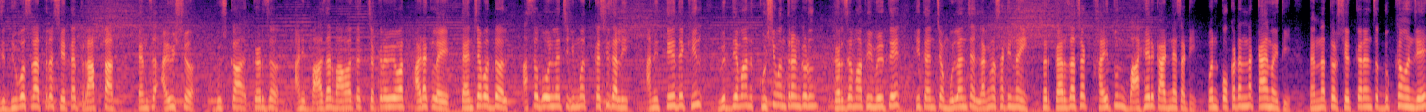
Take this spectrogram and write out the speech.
जे दिवस रात्र शेतात राबतात त्यांचं आयुष्य दुष्काळ कर्ज आणि बाजारभावाच्या चक्रव्यूहात अडकलंय त्यांच्याबद्दल असं बोलण्याची हिंमत कशी झाली आणि ते देखील विद्यमान कृषी मंत्र्यांकडून? कर्जमाफी मिळते ही त्यांच्या मुलांच्या लग्नासाठी नाही तर कर्जाच्या खाईतून बाहेर काढण्यासाठी. पण कोकटांना काय माहिती? त्यांना तर शेतकऱ्यांचं दुःख म्हणजे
